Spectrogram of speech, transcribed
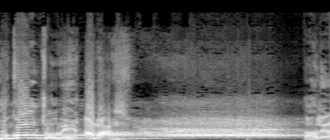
হুকুম চলবে আমার। তাহলে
